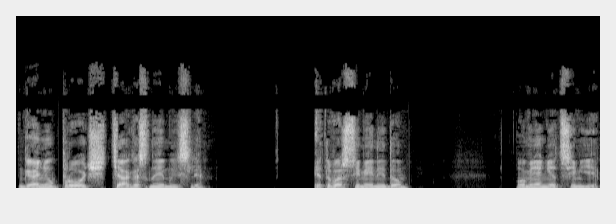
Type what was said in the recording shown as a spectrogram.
Гоню прочь тягостные мысли. Это ваш семейный дом? У меня нет семьи.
